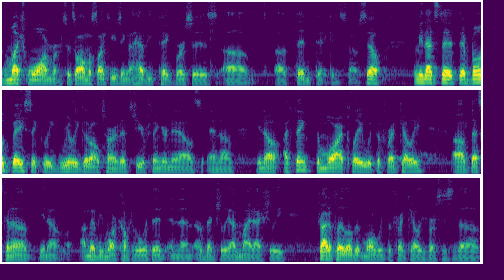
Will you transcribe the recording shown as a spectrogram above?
much warmer. So it's almost like using a heavy pick versus um, a thin pick and stuff. So, I mean, that's the, they're both basically really good alternatives to your fingernails. And, um, you know, I think the more I play with the Fred Kelly, uh, that's going to, you know, I'm going to be more comfortable with it. And then eventually I might actually try to play a little bit more with the Fred Kellys versus the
